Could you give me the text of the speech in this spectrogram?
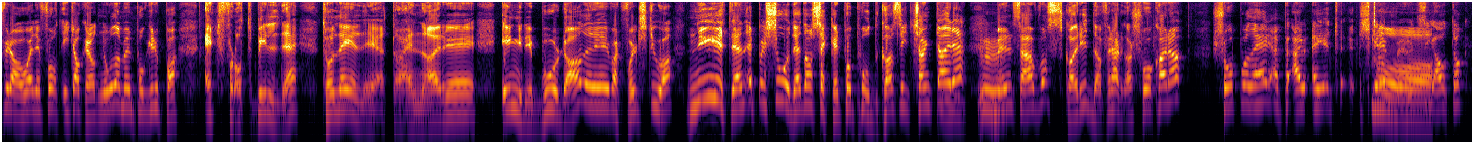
fra henne, eller fått, ikke akkurat nå, da, men på gruppa. Et flott bilde av leiligheta hennes. eh, Ingrid Bordal, eller i hvert fall stua. Nyte en episode, da sikkert på podkast, ikke sant, Are? Mens jeg vaska og rydda for helga. Se, karer. Se på det her. Jeg, jeg, jeg skremmer ut sida av dere.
